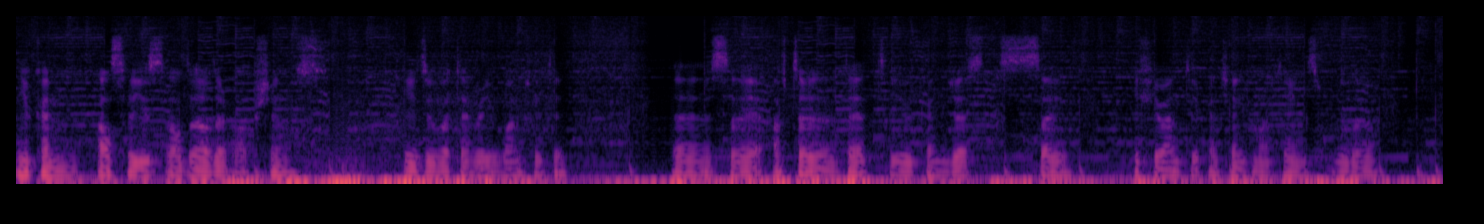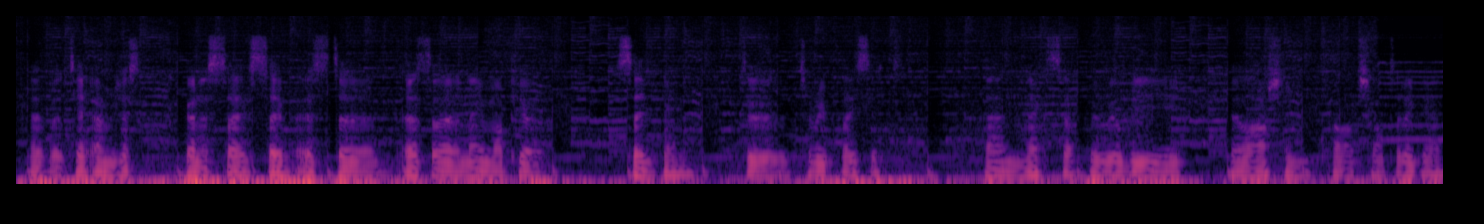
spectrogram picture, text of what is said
you can also use all the other options. You do whatever you want with it uh, so yeah, after that you can just save if you want you can change more things below. Uh, but yeah I'm just gonna save save as the as the name of your save game to to replace it. And next up we will be launching Fallout Shelter again.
